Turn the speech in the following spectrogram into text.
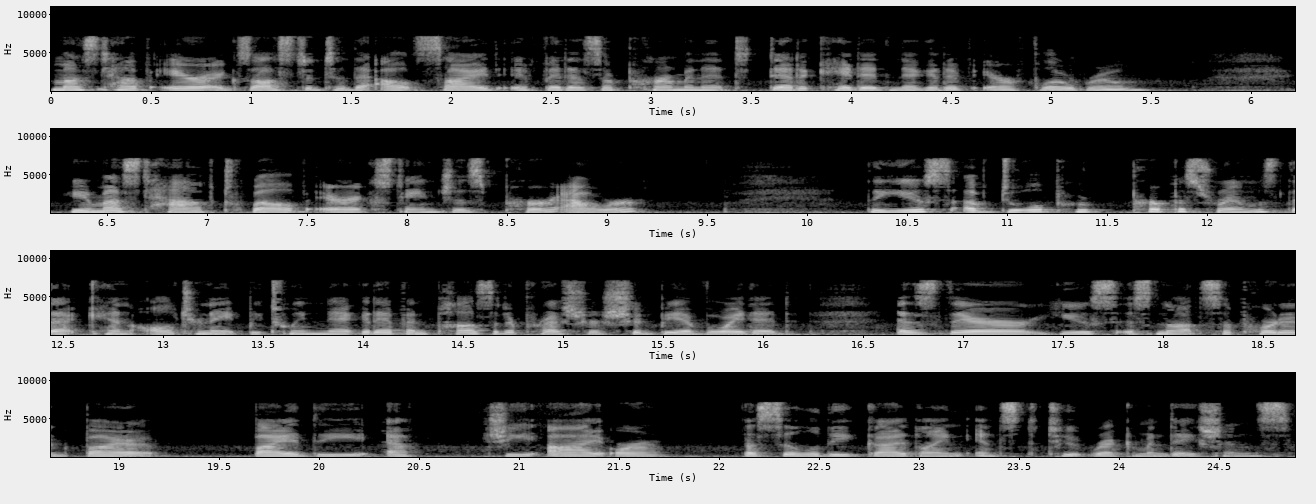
must have air exhausted to the outside if it is a permanent dedicated negative airflow room, you must have 12 air exchanges per hour, the use of dual purpose rooms that can alternate between negative and positive pressure should be avoided as their use is not supported by, by the FGI or Facility Guideline Institute recommendations.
